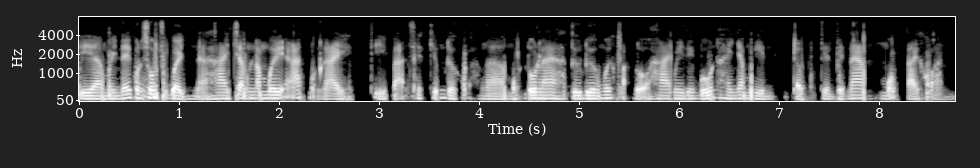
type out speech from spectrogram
Thì uh, mình lấy con số trung bình là 250 AS một ngày thì bạn sẽ kiếm được khoảng uh, 1 đô la tương đương với khoảng độ 24 25 000 đồng tiền Việt Nam một tài khoản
